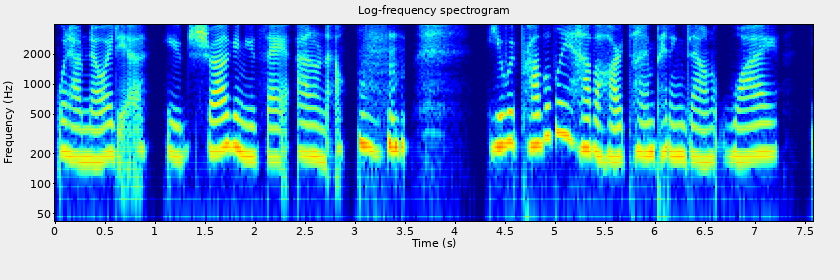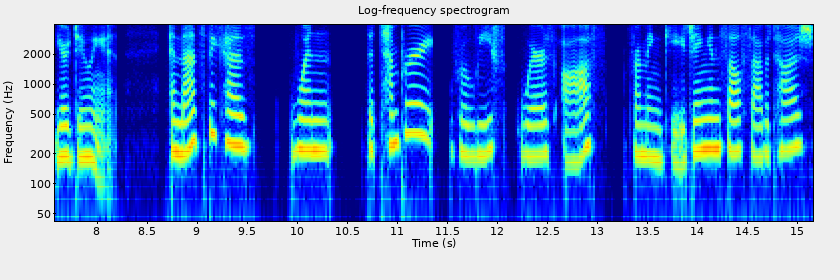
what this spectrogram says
would have no idea. You'd shrug and you'd say, I don't know. you would probably have a hard time pinning down why you're doing it. And that's because when the temporary relief wears off from engaging in self sabotage,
